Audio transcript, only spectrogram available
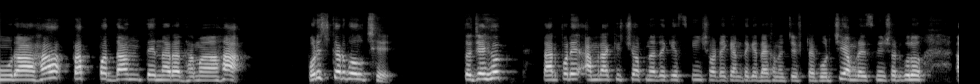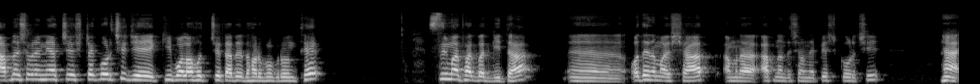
মুরাহা প্রাপ্য দান্তে নারাধামাহা পরিষ্কার বলছে। তো যাই হোক তারপরে আমরা কিছু আপনাদেরকে স্ক্রিনশট এখান থেকে দেখানোর চেষ্টা করছি। আমরা স্ক্রিনশটগুলো আপনার সামনে নেওয়ার চেষ্টা করছি যে কি বলা হচ্ছে তাদের ধর্মগ্রন্থে। শ্রীমদ ভাগবত গীতা ওদের নাম্বার সাত আমরা আপনাদের সামনে পেশ করছি। হ্যাঁ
